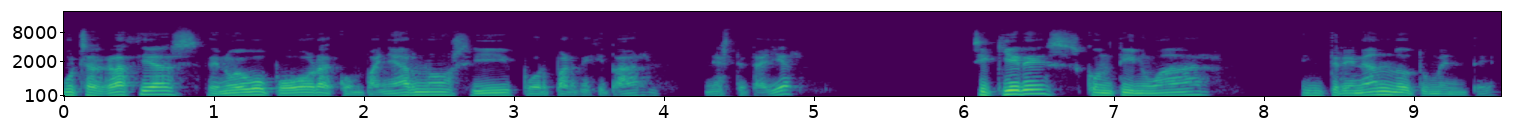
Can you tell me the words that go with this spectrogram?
Muchas gracias de nuevo por acompañarnos y por participar en este taller. Si quieres continuar entrenando tu mente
